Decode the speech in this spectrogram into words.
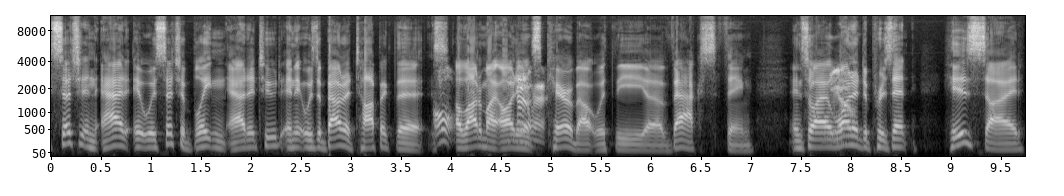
such an ad. It was such a blatant attitude, and it was about a topic that Oh. a lot of my audience care about with the uh, vax thing, and so I Yeah. wanted to present his side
